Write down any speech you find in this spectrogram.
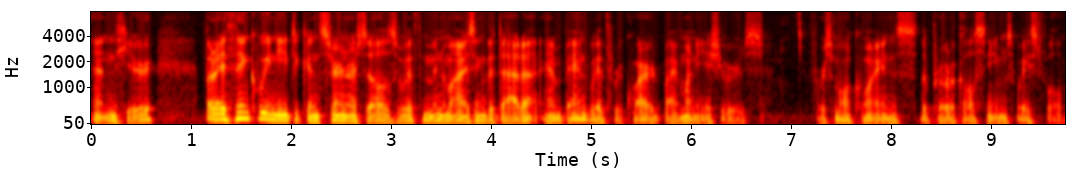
end here. But I think we need to concern ourselves with minimizing the data and bandwidth required by money issuers. For small coins, the protocol seems wasteful.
